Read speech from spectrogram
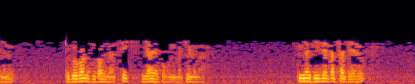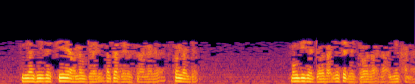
ခြင်းနဲ့တကူကောင်းလို့ဒီကောင်းတာစိတ်ရတဲ့ပုံစံမှာကျူးလွန်တာသူရရှိတဲ့တတ်တတ်တယ်လို့သူရရှိတဲ့ရှင်းရအောင်လုပ်တယ်တတ်တတ်တယ်ဆိုတာလည်းအဆုံးရောက်တဲ့မုန်းတိတဲ့ဒေါသရက်ဆက်တဲ့ဒေါသကအရင်ခံတာ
